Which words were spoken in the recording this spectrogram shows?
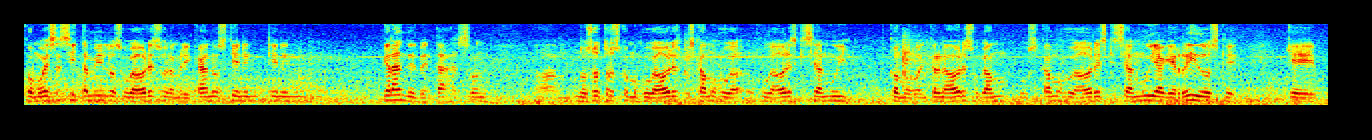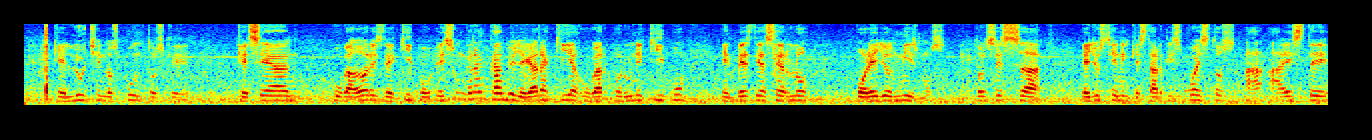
como es así también los jugadores sudamericanos tienen, tienen grandes ventajas. Son, nosotros como jugadores buscamos jugadores que sean muy como entrenadores buscamos jugadores que sean muy aguerridos, que, que, que luchen los puntos, que, que sean jugadores de equipo. Es un gran cambio llegar aquí a jugar por un equipo en vez de hacerlo por ellos mismos. Entonces uh, ellos tienen que estar dispuestos a, a, este,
